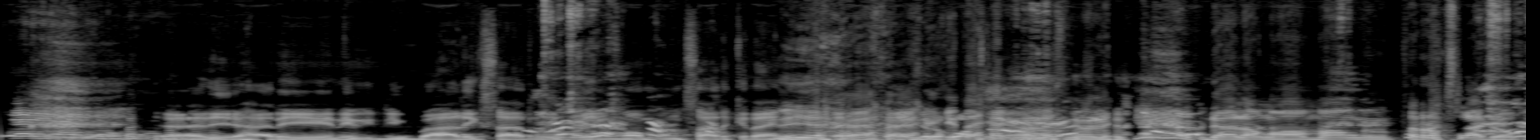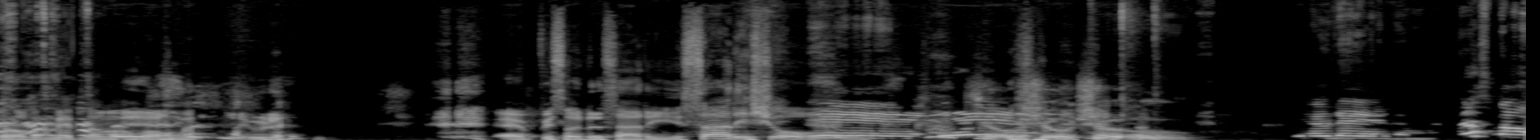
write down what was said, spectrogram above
Iya iya iya. Jadi hari ini dibalik Sar, lu yang ngomong Sar, kita yang Iya, kita, yang kita closing. yang nulis-nulis. Udah lo ngomong terus lah 20 menit lo Iya, ngomong. udah. Episode Sari, Sari Show. Show, show, show. Ya udah ya udah. Terus mau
